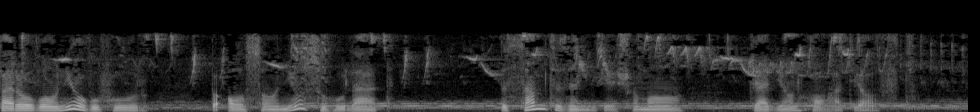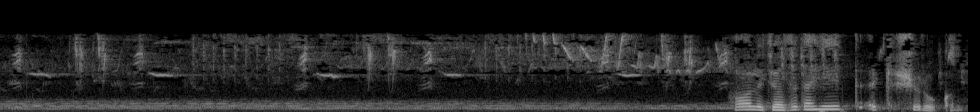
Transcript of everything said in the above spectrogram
فراوانی و وفور به آسانی و سهولت به سمت زندگی شما جریان خواهد یافت. حال اجازه دهید که شروع کنیم.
